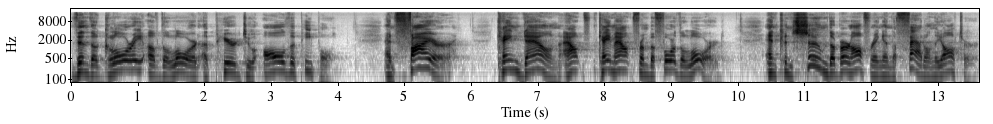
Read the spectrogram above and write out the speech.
Then the glory of the Lord appeared to all the people, and fire came down out came out from before the Lord and consumed the burnt offering and the fat on the altar.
